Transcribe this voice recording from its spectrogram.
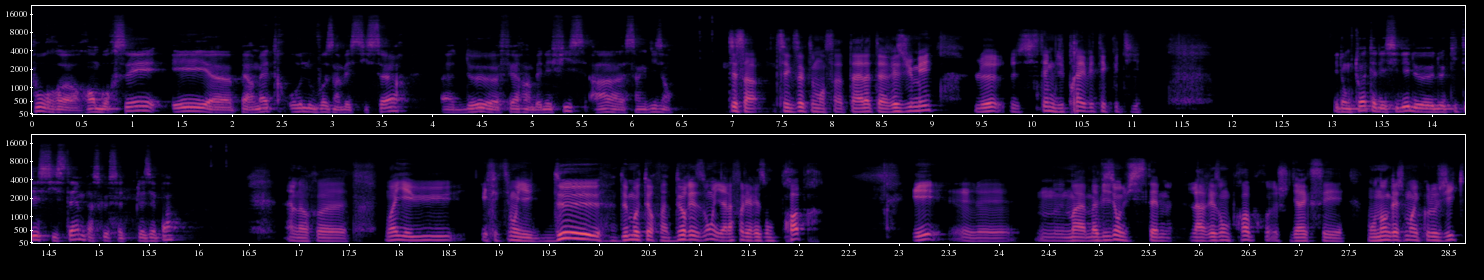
pour rembourser et permettre aux nouveaux investisseurs de faire un bénéfice à 5-10 ans. C'est ça, c'est exactement ça. As, là, tu as résumé le système du private equity. Et donc toi, tu as décidé de, quitter ce système parce que ça ne te plaisait pas? Alors, moi, il y a eu, effectivement, il y a eu deux, deux, moteurs, enfin deux raisons. Il y a à la fois les raisons propres et ma, ma, vision du système. La raison propre, je dirais que c'est mon engagement écologique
